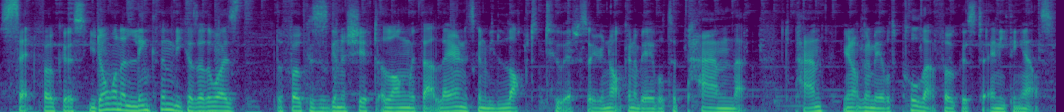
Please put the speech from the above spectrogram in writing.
set focus. You don't want to link them because otherwise the focus is going to shift along with that layer and it's going to be locked to it. So you're not going to be able to pan that to pan. You're not going to be able to pull that focus to anything else.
